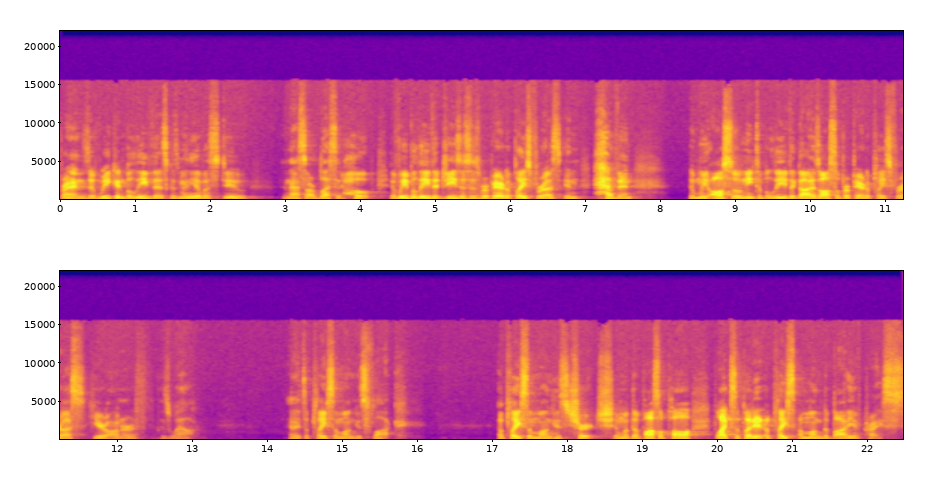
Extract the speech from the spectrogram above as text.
Friends, if we can believe this, because many of us do, and that's our blessed hope, if we believe that Jesus has prepared a place for us in heaven, then we also need to believe that God has also prepared a place for us here on earth as well. And it's a place among his flock, a place among his church, and what the Apostle Paul likes to put it, a place among the body of Christ,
